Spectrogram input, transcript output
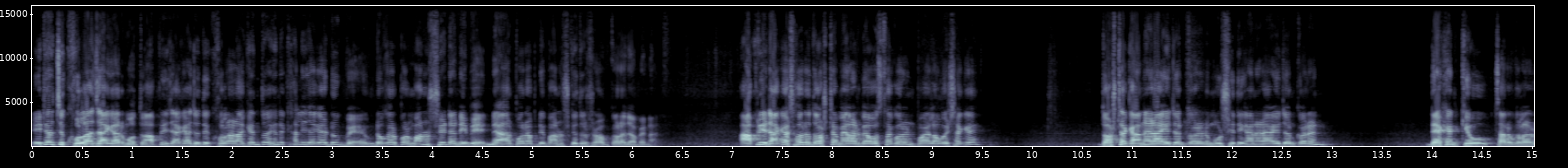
এটা হচ্ছে খোলা জায়গার মতো। আপনি জায়গা যদি খোলা রাখেন তো এখানে খালি জায়গায় ঢুকবে। ঢোকার পর মানুষ সেটা নেবে। নেওয়ার পর আপনি মানুষকে দোষারোপ করা যাবে না। আপনি ঢাকা শহরে দশটা মেলার ব্যবস্থা করেন, পয়লা বৈশাখে। দশটা গানের আয়োজন করেন, মুর্শিদি গানের আয়োজন করেন। দেখেন কেউ চারুকলার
